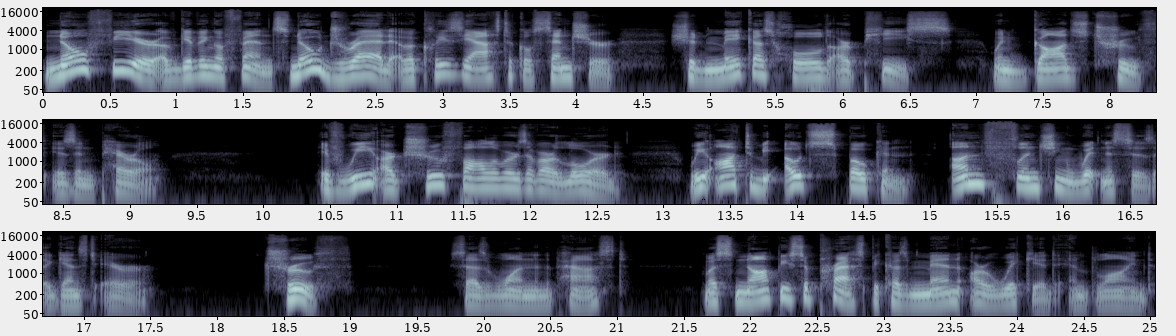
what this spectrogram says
No fear of giving offense, no dread of ecclesiastical censure should make us hold our peace when God's truth is in peril. If we are true followers of our Lord, we ought to be outspoken, unflinching witnesses against error. Truth, says one in the past, must not be suppressed because men are wicked and blind.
